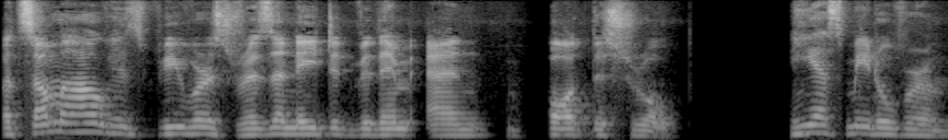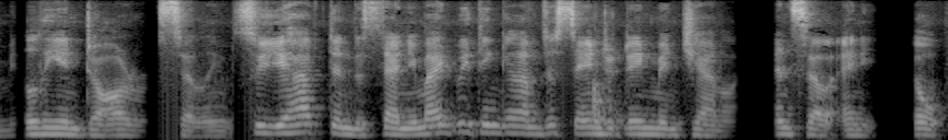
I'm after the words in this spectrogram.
but somehow his viewers resonated with him and bought this rope he has made over a million dollars selling. So you have to understand, you might be thinking, I'm just an entertainment channel. I can sell anything. No.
